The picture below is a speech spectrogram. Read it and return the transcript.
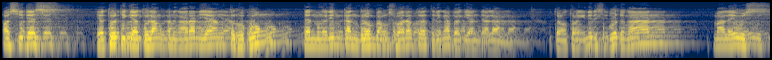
osides, yaitu tiga tulang pendengaran yang terhubung dan mengirimkan gelombang suara ke telinga bagian dalam. Tulang-tulang ini disebut dengan Maleus,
